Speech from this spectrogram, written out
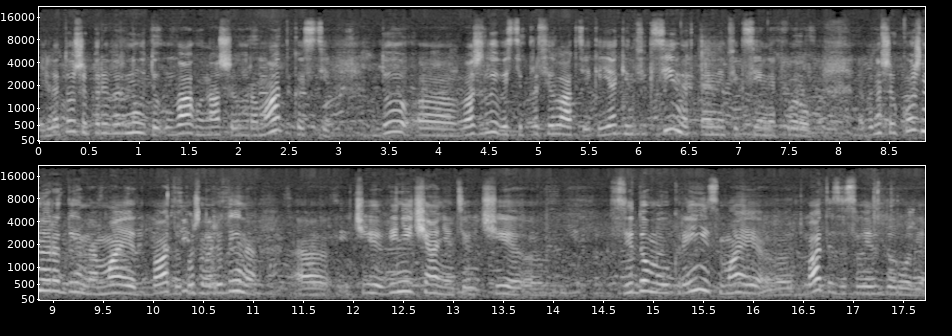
Для того, щоб привернути увагу нашої громадськості до е, важливості профілактики як інфекційних та неінфекційних хвороб, тому що кожна родина має дбати, кожна людина, е, чи вінічанин, чи- чи е, свідомий українець має е, дбати за своє здоров'я.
